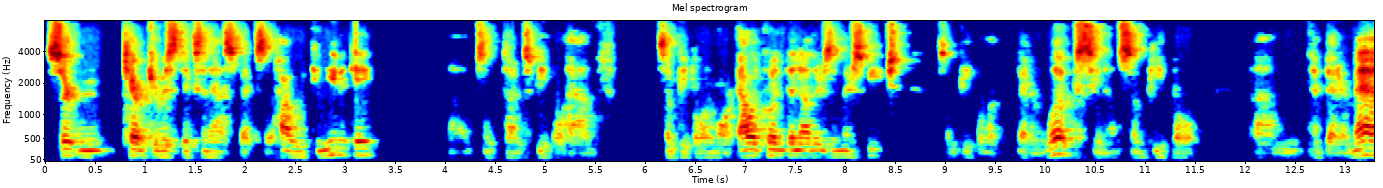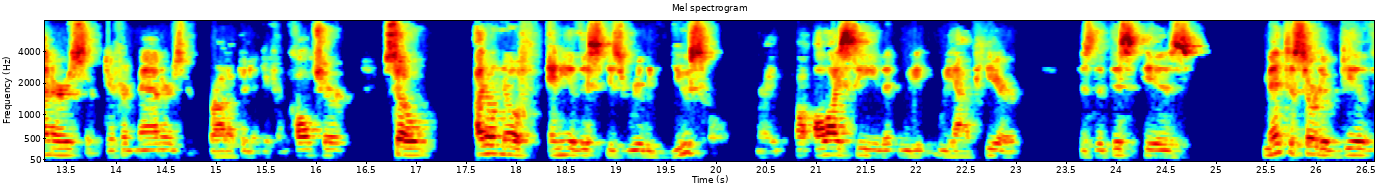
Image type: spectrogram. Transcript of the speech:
certain characteristics and aspects of how we communicate. Uh, sometimes people have, some people are more eloquent than others in their speech. Some people have better looks, you know, some people um, have better manners or different manners, brought up in a different culture. So I don't know if any of this is really useful right? All I see that we, we have here is that this is meant to sort of give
